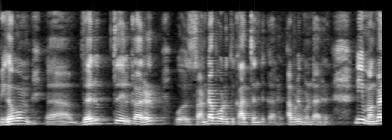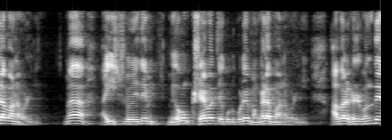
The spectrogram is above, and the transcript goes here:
மிகவும் வெறுத்து இருக்கார்கள் ஒரு சண்டை போடுறது காத்துன்னு இருக்கார்கள் அப்படி பண்ணார்கள் நீ மங்களமானவள் நீ ஐஸ்வர்ய மிகவும் க்ஷேமத்தை கொடுக்கக்கூடிய மங்களமானவள் நீ அவர்கள் வந்து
